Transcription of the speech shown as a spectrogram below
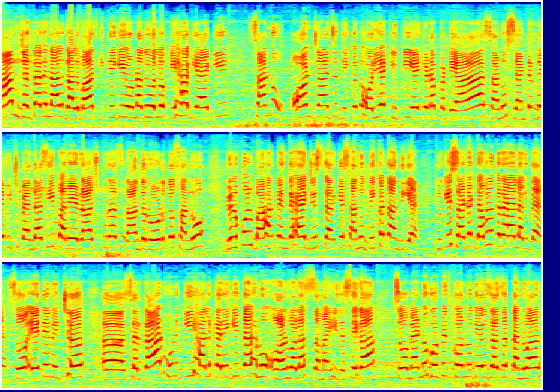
ਆਮ ਜਨਤਾ ਦੇ ਨਾਲ ਗੱਲਬਾਤ ਕੀਤੀ ਗਈ ਉਹਨਾਂ ਦੇ ਵੱਲੋਂ ਕਿਹਾ ਗਿਆ ਹੈ ਕਿ ਸਾਨੂੰ ਆਉਣ ਜਾਣ 'ਚ ਦਿੱਕਤ ਹੋ ਰਹੀ ਹੈ ਕਿਉਂਕਿ ਇਹ ਜਿਹੜਾ ਪਟਿਆਲਾ ਸਾਨੂੰ ਸੈਂਟਰ ਦੇ ਵਿੱਚ ਪੈਂਦਾ ਸੀ ਪਰ ਇਹ ਰਾਜਪੁਰਾ ਸਰਹੰਦ ਰੋਡ ਤੋਂ ਸਾਨੂੰ ਬਿਲਕੁਲ ਬਾਹਰ ਪੈਂਦਾ ਹੈ ਜਿਸ ਕਰਕੇ ਸਾਨੂੰ ਦਿੱਕਤ ਆਉਂਦੀ ਹੈ ਕਿਉਂਕਿ ਸਾਡਾ ਡਬਲ ਕਿਰਾਇਆ ਲੱਗਦਾ ਹੈ। ਸੋ ਇਹਦੇ ਵਿੱਚ ਸਰਕਾਰ ਹੁਣ ਕੀ ਹੱਲ ਕਰੇਗੀ ਤਾਂ ਸਾਨੂੰ ਆਉਣ ਵਾਲਾ ਸਮਾਂ ਹੀ ਦੱਸੇਗਾ। ਸੋ ਮੈਨੂੰ ਗੁਰਪ੍ਰੀਤ ਕੌਰ ਨੂੰ ਦਿਓ ਇਜਾਜ਼ਤ ਧੰਨਵਾਦ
